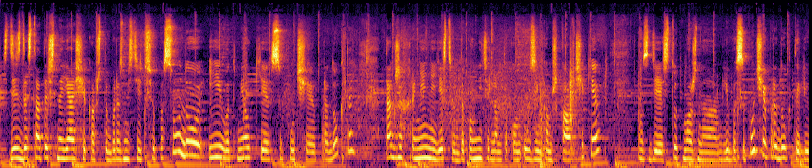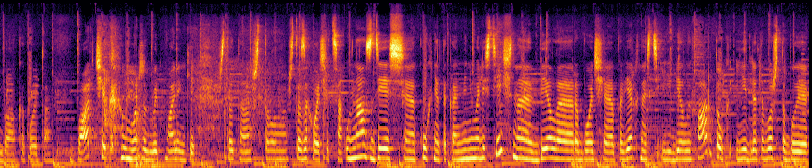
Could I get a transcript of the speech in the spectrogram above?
здесь достаточно ящиков, чтобы разместить всю посуду и вот мелкие сыпучие продукты. Также хранение есть в дополнительном таком узеньком шкафчике вот здесь. Тут можно либо сыпучие продукты, либо какой-то барчик, может быть, маленький, что-то, что, что захочется. У нас здесь э, кухня такая минималистичная, белая рабочая поверхность и белый фартук. И для того, чтобы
